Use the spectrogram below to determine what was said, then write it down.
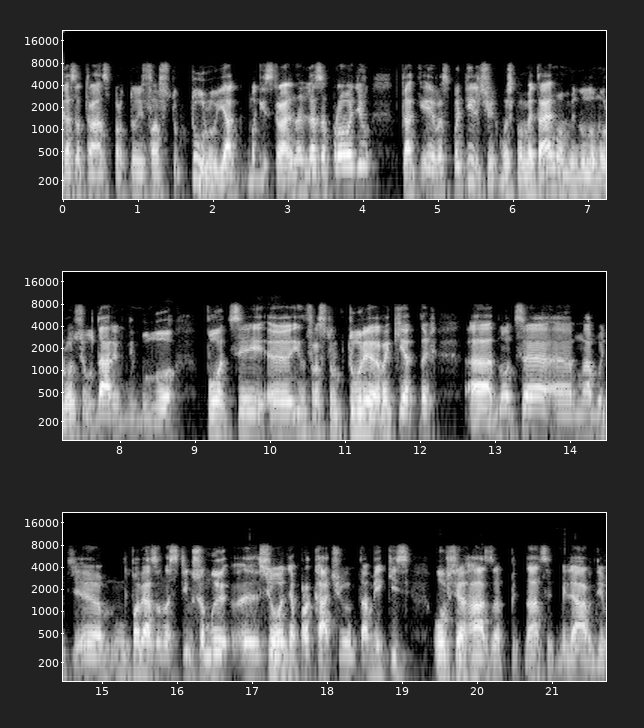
газотранспортну інфраструктуру, як магістральних газопроводів, так і розподільчих. Ми ж пам'ятаємо, в минулому році ударів не було по цій е, інфраструктурі ракетних. Е, ну, це, е, мабуть, е, пов'язано з тим, що ми сьогодні прокачуємо там якийсь обсяг газу 15 мільярдів.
